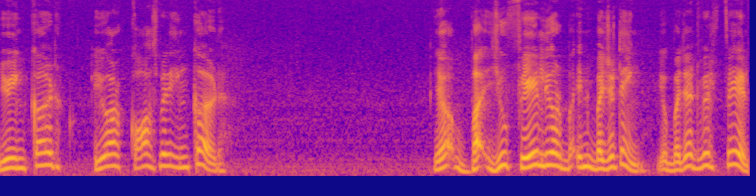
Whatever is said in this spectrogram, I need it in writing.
You incurred your cost will incurred. Your, but you fail your in budgeting, your budget will fail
